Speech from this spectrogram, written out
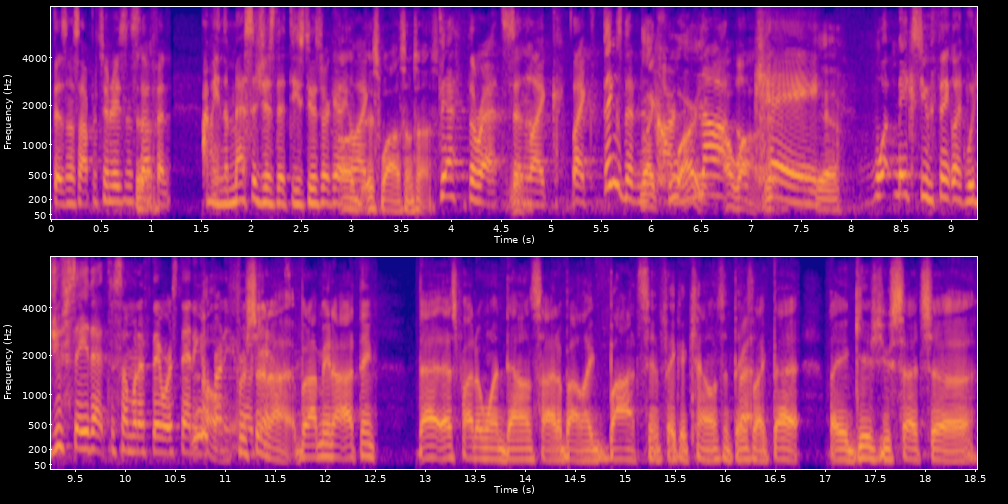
business opportunities and stuff. Yeah. And I mean, the messages that these dudes are getting, Oh, like it's wild sometimes. death threats and like like things that Like, are are not Oh, wow. okay. Yeah. What makes you think like would you say that to someone if they were standing in front of you? for No sure chance. not. But I mean, I I think that that's probably the one downside about like bots and fake accounts and things Right. like that. Like it gives you such a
